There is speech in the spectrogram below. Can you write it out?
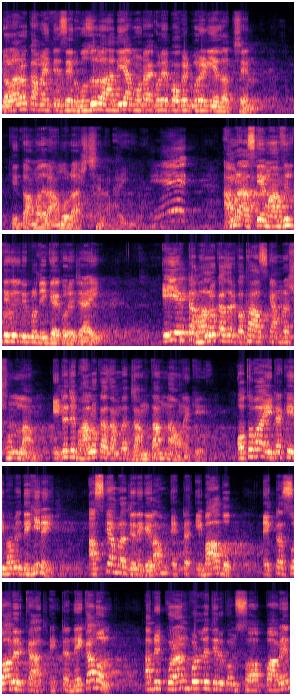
ডলারও কামাইতেছেন, হুজুরও হাদিয়া মোটা করে পকেট ভরে নিয়ে যাচ্ছেন। কিন্তু আমাদের আমল আসছে না ভাই। আমরা আজকে মাহফিল থেকে যদি প্রতিজ্ঞা করে যাই, এই একটা ভালো কাজের কথা আজকে আমরা শুনলাম। এটা যে ভালো কাজ আমরা জানতাম না অনেকে, অথবা এটাকে এইভাবে দেখি নেই। আজকে আমরা জেনে গেলাম একটা ইবাদত, একটা সওয়াবের কাজ, একটা নেকামল আপনি কোরআন পড়লে যেরকম সওয়াব পাবেন,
